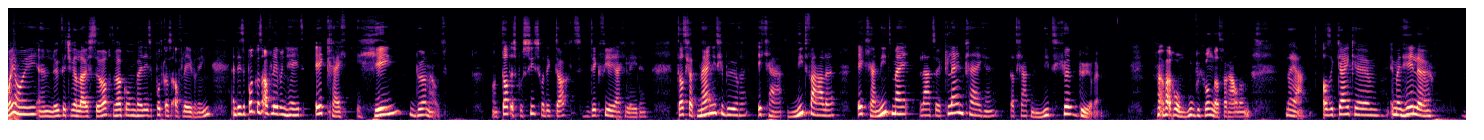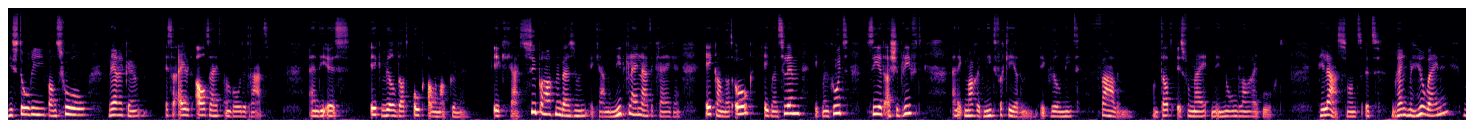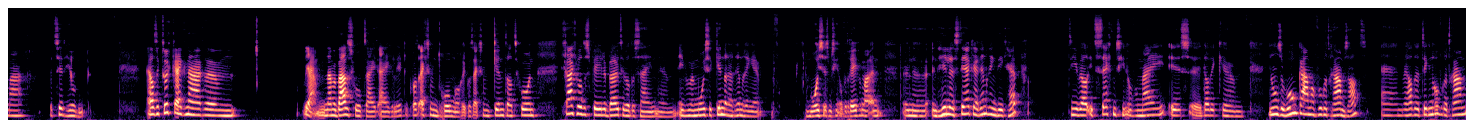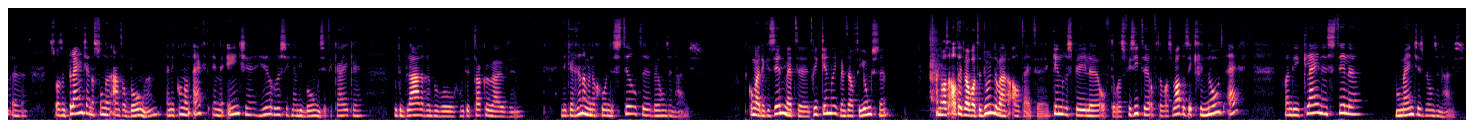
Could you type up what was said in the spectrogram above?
Hoi hoi en leuk dat je weer luistert. Welkom bij deze podcastaflevering. En deze podcastaflevering heet Ik krijg geen burn-out. Want dat is precies wat ik dacht dik vier jaar geleden. Dat gaat mij niet gebeuren. Ik ga niet falen. Ik ga niet mij laten klein krijgen. Dat gaat me niet gebeuren. Maar waarom? Hoe begon dat verhaal dan? Nou ja, als ik kijk ehm, in mijn hele historie van school, werken, is er eigenlijk altijd een rode draad. En die is: ik wil dat ook allemaal kunnen. Ik ga super hard mijn best doen. Ik ga me niet klein laten krijgen. Ik kan dat ook. Ik ben slim. Ik ben goed. Zie het alsjeblieft. En ik mag het niet verkeerd doen. Ik wil niet falen. Want dat is voor mij een enorm belangrijk woord. Helaas, want het brengt me heel weinig, maar het zit heel diep. Als ik terugkijk naar, ehm, ja, naar mijn basisschooltijd eigenlijk. Ik was echt zo'n dromer. Ik was echt zo'n kind dat gewoon graag wilde spelen, buiten wilde zijn. Um, een van mijn mooiste kinderherinneringen, mooiste is misschien overdreven, maar een, een, uh, een hele sterke herinnering die ik heb, die wel iets zegt misschien over mij, is uh, dat ik um, in onze woonkamer voor het raam zat. En we hadden tegenover het raam uh, het was een pleintje en daar stonden een aantal bomen. En ik kon dan echt in mijn eentje heel rustig naar die bomen zitten kijken. Hoe de bladeren bewogen, hoe de takken wuifden. En ik herinner me nog gewoon de stilte bij ons in huis. Ik kom uit een gezin met uh, drie kinderen. Ik ben zelf de jongste. En er was altijd wel wat te doen. Er waren altijd uh, kinderen spelen, of er was visite, of er was wat. Dus ik genoot echt van die kleine, stille momentjes bij ons in huis.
